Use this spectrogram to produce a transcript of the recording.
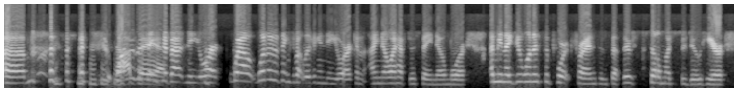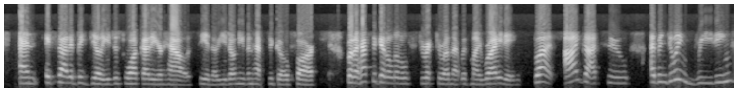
Um, one of the things about New York, well, one of the things about living in New York, and I know I have to say no more. I mean, I do want to support friends and stuff. There's so much to do here, and it's not a big deal. You just walk out of your house. You know, you don't even have to go far. But I have to get a little stricter on that with my writing. But I got to. I've been doing readings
